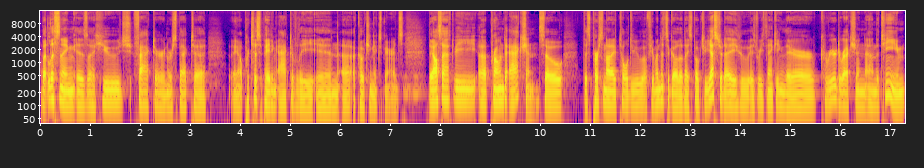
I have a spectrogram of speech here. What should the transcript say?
But listening is a huge factor in respect to you know participating actively in a, a coaching experience. Mm-hmm. They also have to be uh, prone to action. So this person that I told you a few minutes ago that I spoke to yesterday who is rethinking their career direction on the team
